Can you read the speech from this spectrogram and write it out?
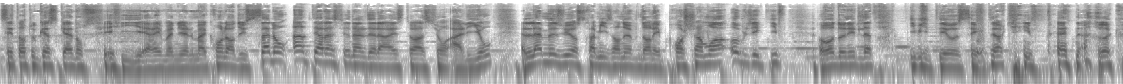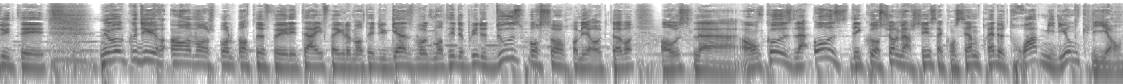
C'est en tout cas ce qu'a annoncé hier Emmanuel Macron lors du Salon international de la restauration à Lyon. La mesure sera mise en œuvre dans les prochains mois. Objectif, redonner de l'attractivité au secteur qui peine à recruter. Nouveau coup dur, en revanche, pour le portefeuille. Les tarifs réglementés du gaz vont augmenter de plus de 12% au 1er octobre. En hausse, la, en cause, la hausse des cours sur le marché. Ça concerne près de 3 millions de clients.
